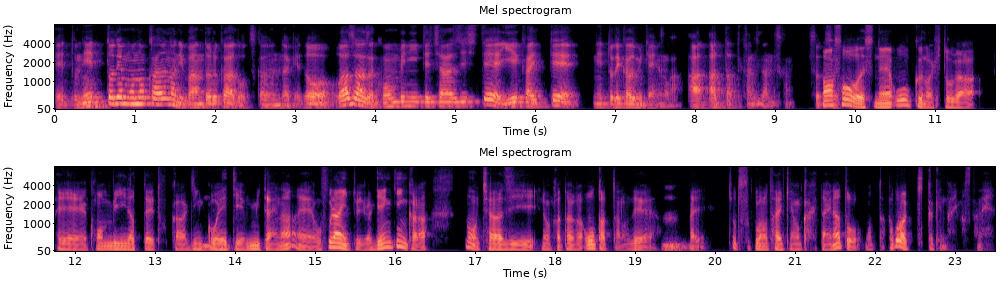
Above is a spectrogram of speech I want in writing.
えっと、ネットで物買うのにバンドルカードを使うんだけど、わざわざコンビニ行ってチャージして、家帰ってネットで買うみたいなのがああったって感じなんですかね？そあうそうですね。多くの人が、えーコンビニだったりとか、銀行うん ATM みたいな、えーオフラインというか、現金からのチャージの方が多かったので、うんはい、ちょっとそこの体験を変えたいなと思ったところがきっかけになりますかね。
